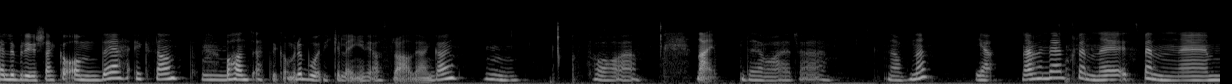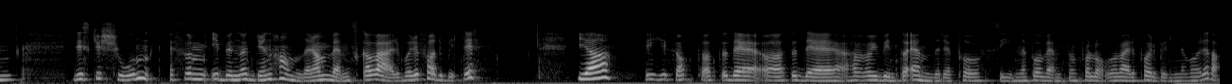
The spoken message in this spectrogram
eller bryr seg ikke om det, ikke sant? Mm. Og hans etterkommere bor ikke lenger i Australia engang. Mm. Så Nei, det var uh, navnet. Ja. Nei, men det er en spennende, spennende mm, diskusjon som i bunn og grunn handler om hvem skal være våre forbilder. Ja. Ikke sant? At det, og at det har vi begynt å endre på synet på hvem som får lov å være forbildene våre. da.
